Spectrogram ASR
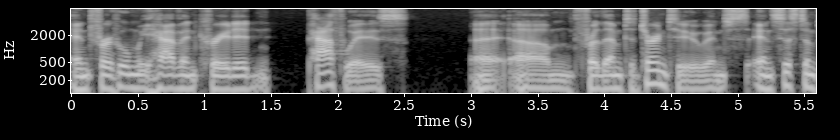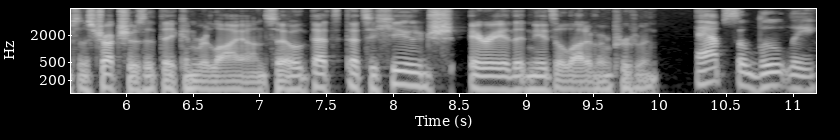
and for whom we haven't created pathways uh, um, for them to turn to and, and systems and structures that they can rely on. So that's that's a huge area that needs a lot of improvement. Absolutely.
